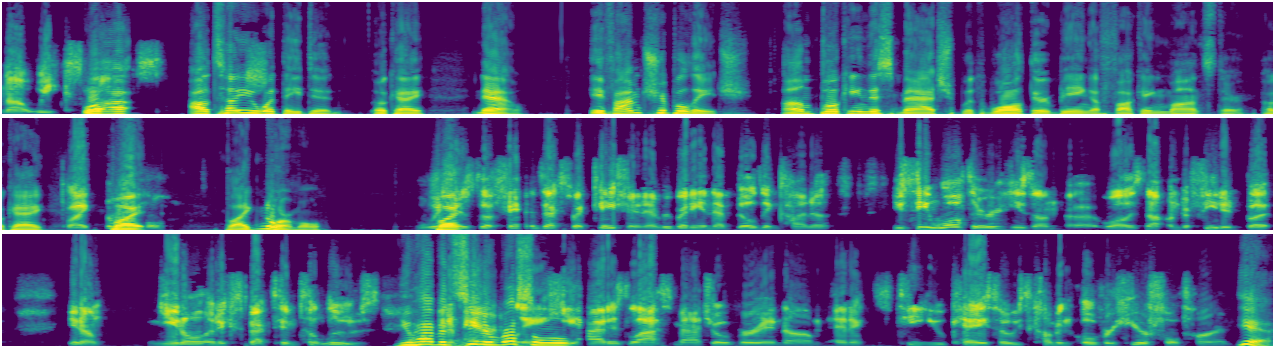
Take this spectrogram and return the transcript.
not weeks. Well, months. I'll tell you what they did. Okay, now if I'm Triple H, I'm booking this match with Walter being a fucking monster. Okay, like but- normal, like normal. which but- is the fans' expectation. Everybody in that building kind of. You see Walter, he's on. Uh, well, he's not undefeated, but you know. You don't expect him to lose. You haven't seen him wrestle. He had his last match over in um, NXT UK, so he's coming over here full time. Yeah,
